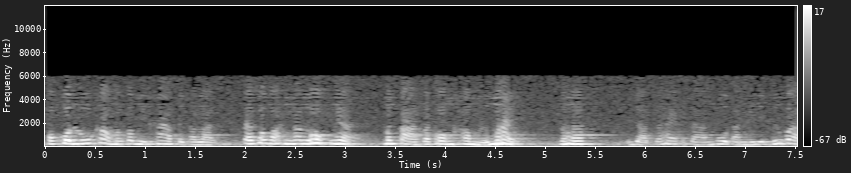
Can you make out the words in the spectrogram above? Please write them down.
พอคนรู้เข้ามันก็มีค่าเป็นอะไร แต่สวรรค์นรกเนี่ย มันต่างกับทองคำหรือไม่นะฮะอยากจะให้อาจารย์พูดอันนี้ หรือว่า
